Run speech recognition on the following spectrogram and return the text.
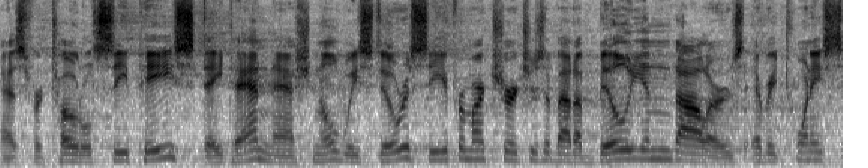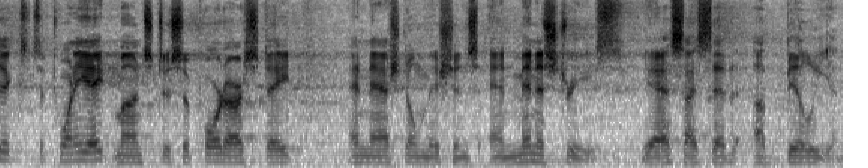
As for total CP, state and national, we still receive from our churches about a billion dollars every 26 to 28 months to support our state and national missions and ministries. Yes, I said a billion.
